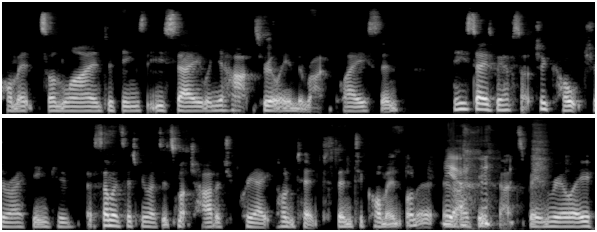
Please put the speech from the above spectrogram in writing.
comments online to things that you say when your heart's really in the right place. And these days we have such a culture, I think, of someone said to me once, it's much harder to create content than to comment on it. And yeah. I think that's been really,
